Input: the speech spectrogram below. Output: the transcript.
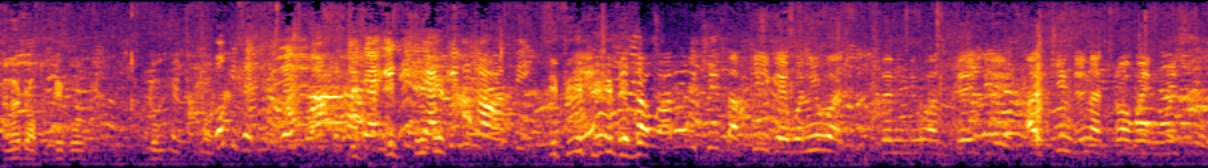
a lot of people don't eat pork. Pork is a disease for Africa. They are eating, they are killing our pig. If you, if you, if you Peter go, already killed the pig eh, when he was, when he was baby. I killed, then I throw away in restroom.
